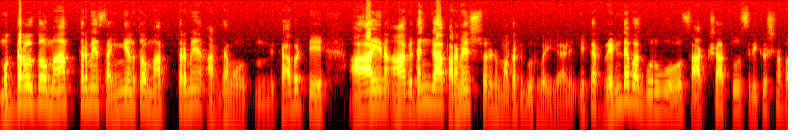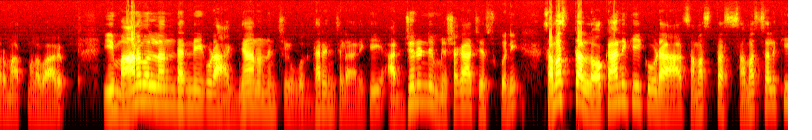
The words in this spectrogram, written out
ముద్రలతో మాత్రమే సంజ్ఞలతో మాత్రమే అర్థమవుతుంది. కాబట్టి ఆయన ఆ విధంగా పరమేశ్వరుడు మొదటి గురువు అయ్యాడు ఇక రెండవ గురువు సాక్షాత్తు శ్రీకృష్ణ పరమాత్మల వారు. ఈ మానవులందరినీ కూడా అజ్ఞానం నుంచి ఉద్ధరించడానికి అర్జునుడిని మిషగా చేసుకొని సమస్త లోకానికి కూడా సమస్త సమస్యలకి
